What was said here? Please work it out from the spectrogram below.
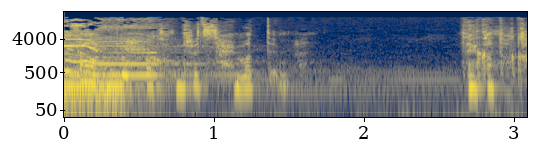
세상 아무도 건드려도 잘못되면 내가 너가.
